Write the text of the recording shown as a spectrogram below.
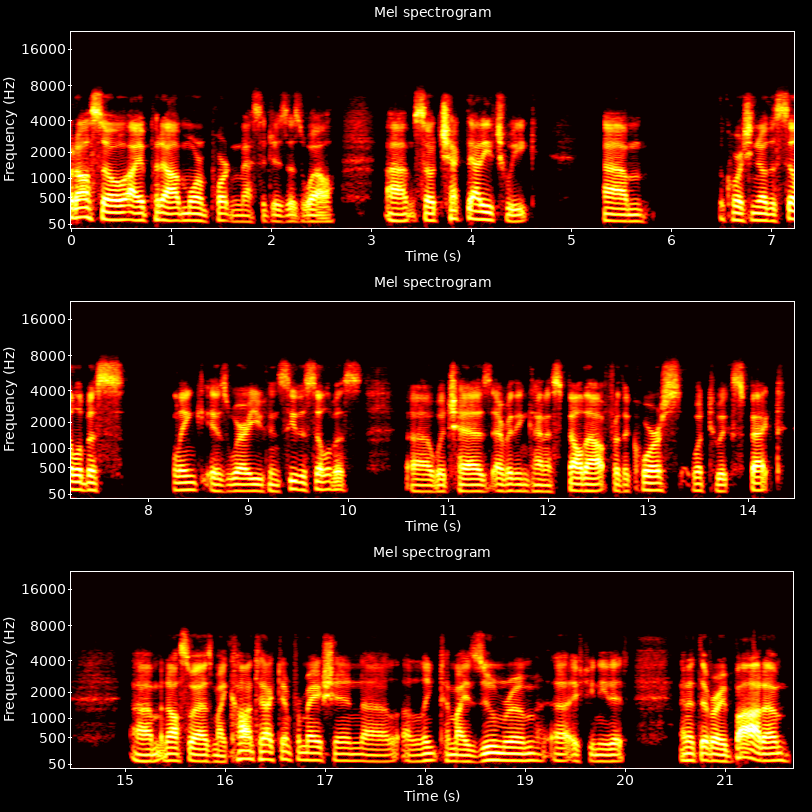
But also I put out more important messages as well. Um, so check that each week. Um, of course, you know the syllabus link is where you can see the syllabus, uh, which has everything kind of spelled out for the course, what to expect. Um, it also has my contact information, uh, a link to my Zoom room uh, if you need it. And at the very bottom,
